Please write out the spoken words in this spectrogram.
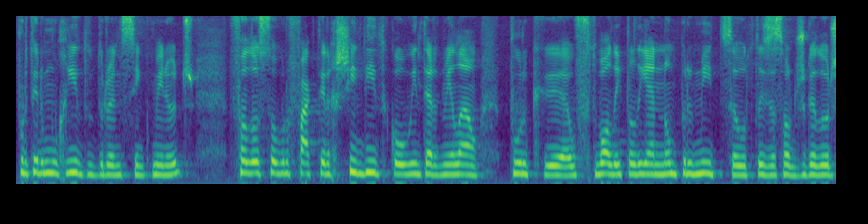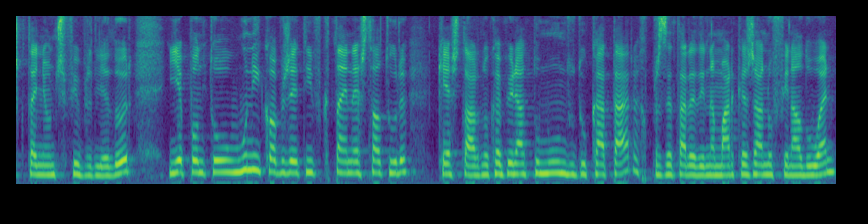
por ter morrido durante cinco minutos. Falou sobre o facto de ter rescindido com o Inter de Milão porque o futebol italiano não permite a utilização de jogadores que tenham desfibrilhador e apontou o único objetivo que tem nesta altura, que é estar no Campeonato do Mundo do Qatar, a representar a Dinamarca já no final do ano.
